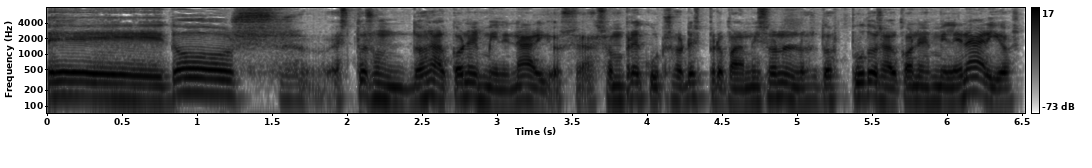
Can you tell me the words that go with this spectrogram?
Eh, dos. Estos son dos halcones milenarios. Son precursores, pero para mí son los dos putos halcones milenarios.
